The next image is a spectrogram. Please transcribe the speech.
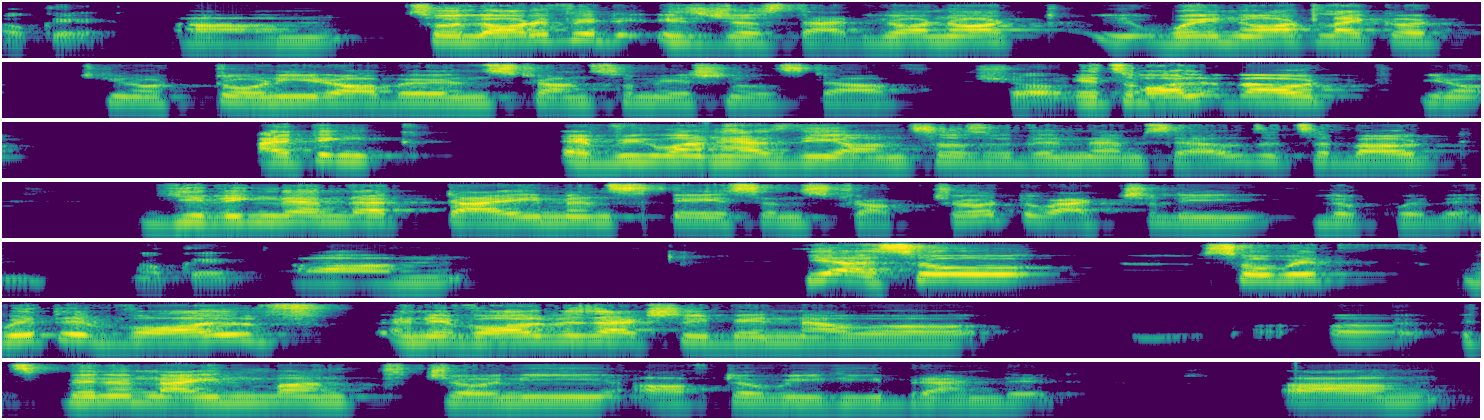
Okay. Um, so a lot of it is just that. You're not we're not like a you know tony robbins transformational stuff. Sure. It's all about you know i think everyone has the answers within themselves. It's about giving them that time and space and structure to actually look within. Okay. Um, yeah so so with with evolve and evolve has actually been our uh, it's been a nine month journey after we rebranded. Um,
